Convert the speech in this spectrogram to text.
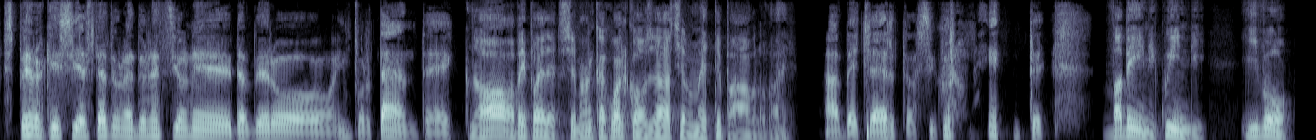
spero che sia stata una donazione davvero importante, ecco. No, vabbè, poi ha detto se manca qualcosa ce lo mette Paolo, vai. Ah beh, certo, sicuramente. Va bene, quindi Ivo,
